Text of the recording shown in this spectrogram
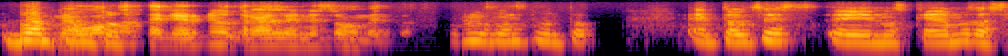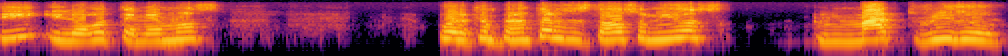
Buen punto. Me voy a mantener neutral en ese momento. Muy buen punto. Entonces eh, nos quedamos así. Y luego tenemos por el campeonato de los Estados Unidos, Matt Riddle,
